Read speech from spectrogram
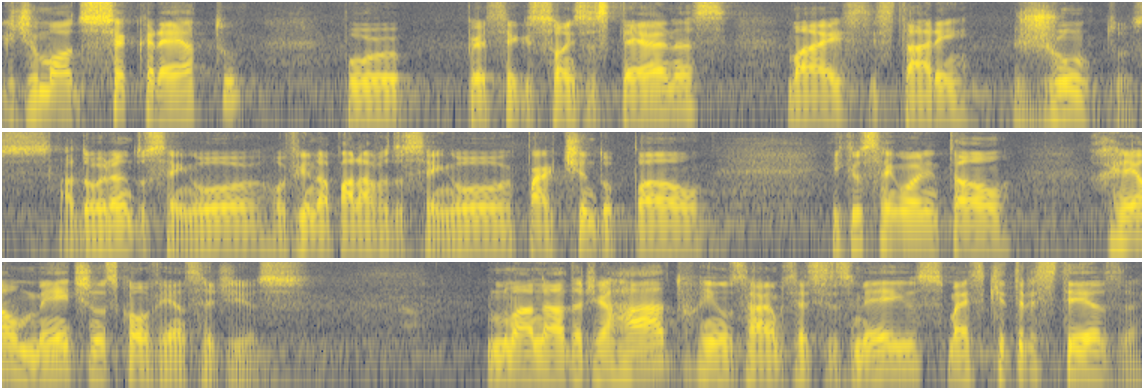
de modo secreto por perseguições externas, mas estarem juntos, adorando o Senhor, ouvindo a palavra do Senhor, partindo o pão, e que o Senhor então realmente nos convença disso. Não há nada de errado em usarmos esses meios, mas que tristeza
